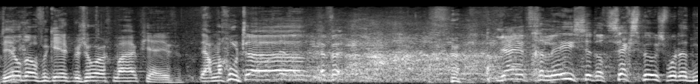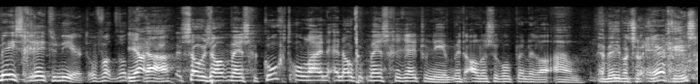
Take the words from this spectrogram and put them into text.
dildo verkeerd bezorgd, maar heb je even. Ja, maar goed, eh, Jij hebt gelezen dat seksspeeltjes worden het meest geretourneerd. Of wat? wat? ja, Ja. sowieso het meest gekocht online... en ook het meest geretourneerd, met alles erop en eraan. En weet je wat zo erg is?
